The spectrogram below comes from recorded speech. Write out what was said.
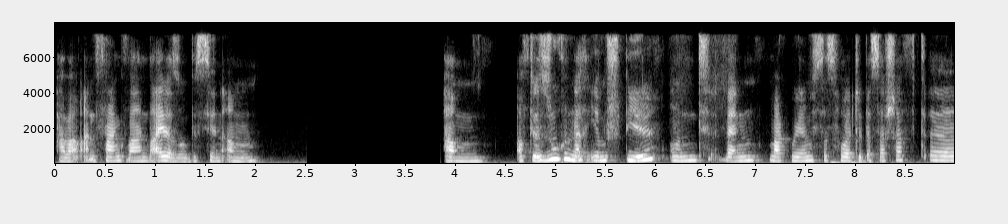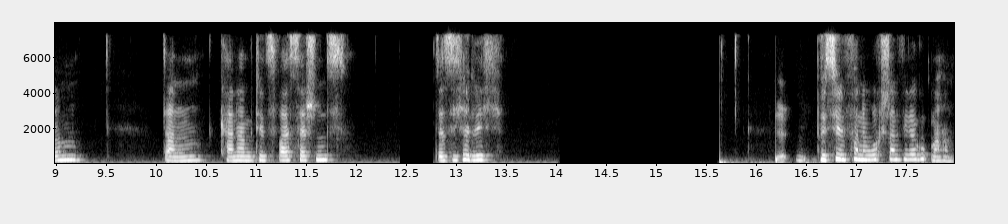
Aber am Anfang waren beide so ein bisschen am, am auf der Suche nach ihrem Spiel. Und wenn Mark Williams das heute besser schafft, ähm, dann kann er mit den zwei Sessions das sicherlich ein bisschen von dem Rückstand wieder gut machen.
